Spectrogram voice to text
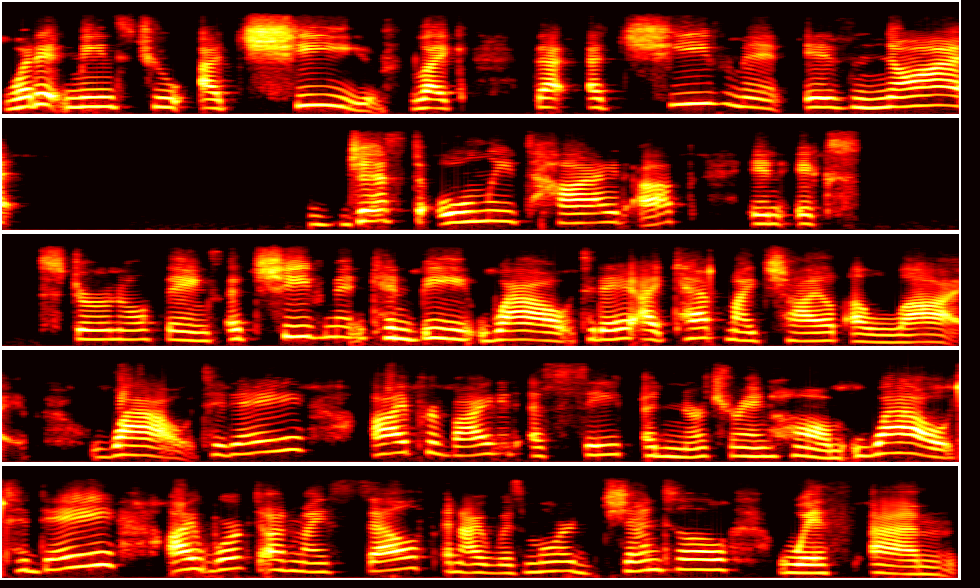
what it means to achieve. Like that achievement is not just only tied up in external things. Achievement can be wow, today I kept my child alive. Wow, today I provided a safe and nurturing home. Wow, today I worked on myself and I was more gentle with um,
